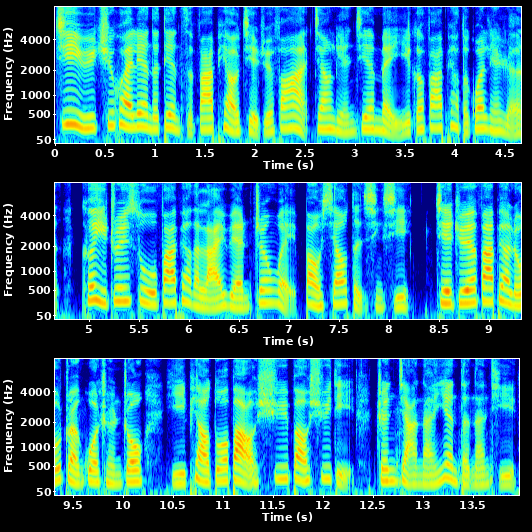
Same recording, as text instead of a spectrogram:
基于区块链的电子发票解决方案将连接每一个发票的关联人，可以追溯发票的来源、真伪、报销等信息。解决发票流转过程中一票多报、虚报虚抵、真假难验等难题，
